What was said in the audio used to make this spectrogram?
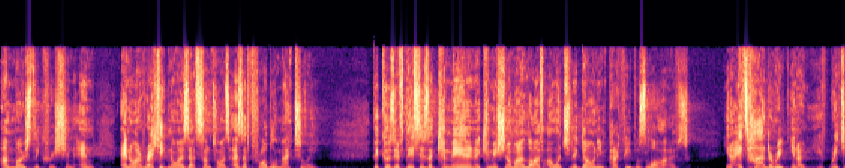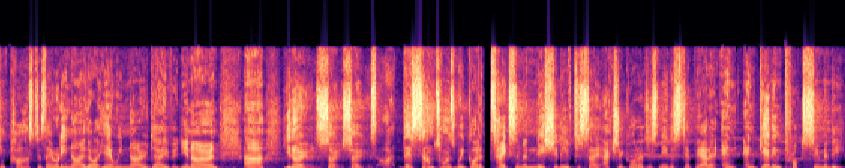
are mostly Christian. And, and I recognize that sometimes as a problem, actually. Because if this is a command and a commission on my life, I want you to go and impact people's lives. You know, it's hard to reach, you know, reaching pastors. They already know. They're like, yeah, we know David, you know. And, uh, you know, so, so there's sometimes we've got to take some initiative to say, actually, God, I just need to step out and, and, and get in proximity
